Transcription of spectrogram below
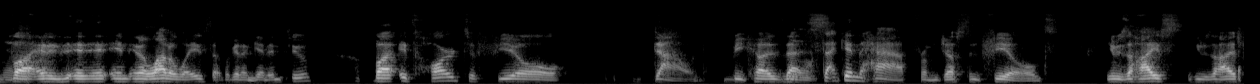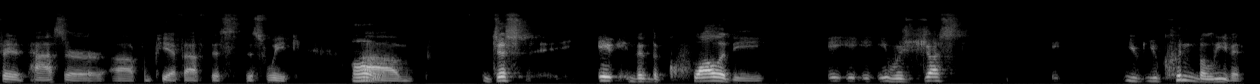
yeah. but and in, in, in, in a lot of ways that we're gonna get into, but it's hard to feel down because that Yeah. second half from Justin Fields, he was the highest he was the highest rated passer uh, from PFF this this week. Oh, Um, just it, the the quality, it, it, it was just you you couldn't believe it.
